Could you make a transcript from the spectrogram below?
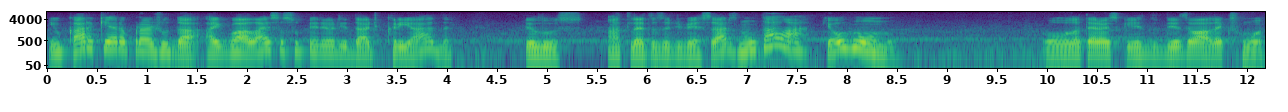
e o cara que era para ajudar a igualar essa superioridade criada pelos atletas adversários não tá lá, que é o Romo. O lateral esquerdo deles é o Alex Juan.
